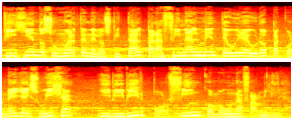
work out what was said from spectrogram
fingiendo su muerte en el hospital para finalmente huir a Europa con ella y su hija y vivir por fin como una familia.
